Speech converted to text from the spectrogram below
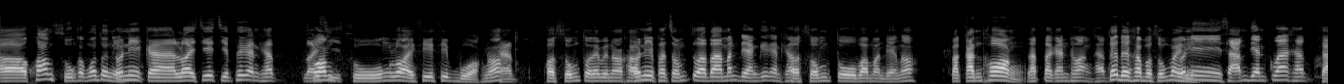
อ่าความสูงกับว่าตัวนี้ตัวนี้ก็ร้อยสี่สิบเพื่อกันครับร้อยความสี่สูงร้อยสี่สิบบวกเนาะครับผสมตัวได้ไปเนาะครับตัวนี้ผสมตัวบามันแดงขึ้นกันครับผสมตัวบามันแดงเนาะประกันท่องรับประกันทองครับจะเดินครับผสมไว้ตัวนี่นี้สามเดือนกว่าครับส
